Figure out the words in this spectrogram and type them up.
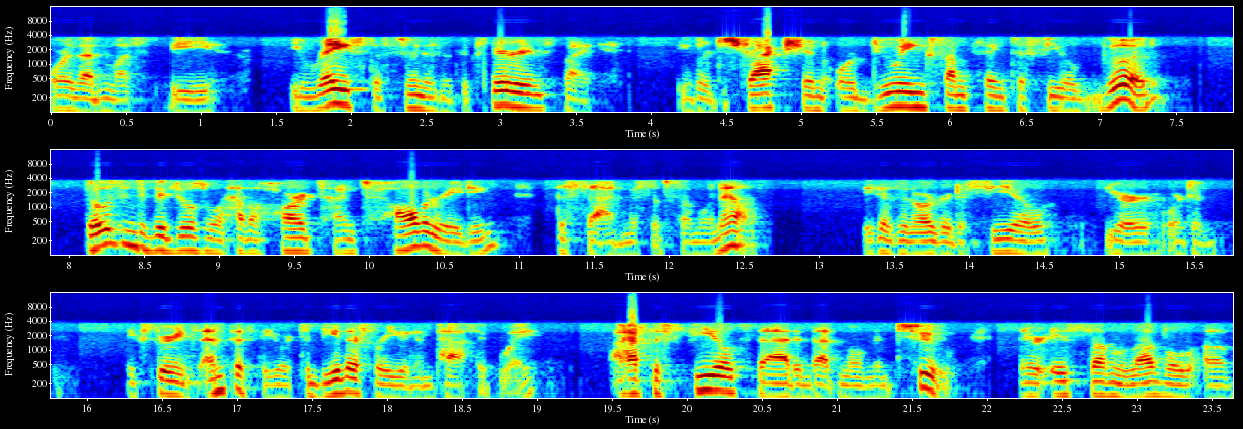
or that must be erased as soon as it's experienced by either distraction or doing something to feel good, those individuals will have a hard time tolerating the sadness of someone else. Because in order to feel your or to experience empathy or to be there for you in an empathic way, I have to feel sad in that moment too. There is some level of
